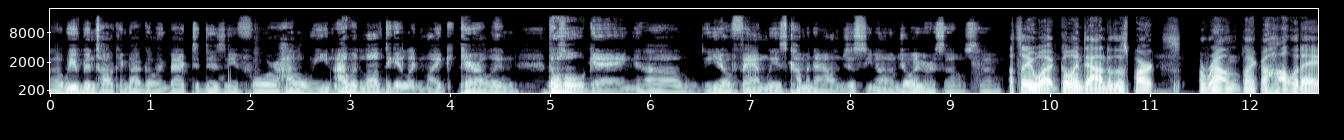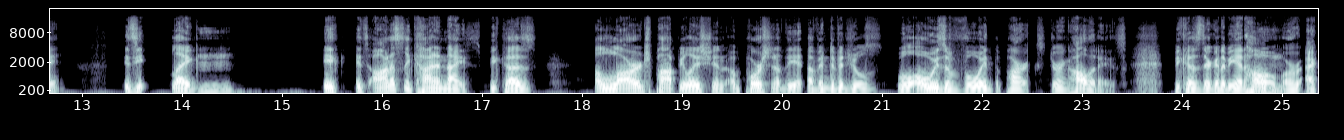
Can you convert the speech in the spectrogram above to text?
Uh, we've been talking about going back to Disney for Halloween. I would love to get like Mike, Carolyn, the whole gang, uh, you know, families coming out and just, you know, enjoying ourselves. So, I'll tell you what, going down to those parks around like a holiday is like hmm it, it's honestly kind of nice because a large population, a portion of the of individuals will always avoid the parks during holidays because they're going to be at home Mhm. or ac-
